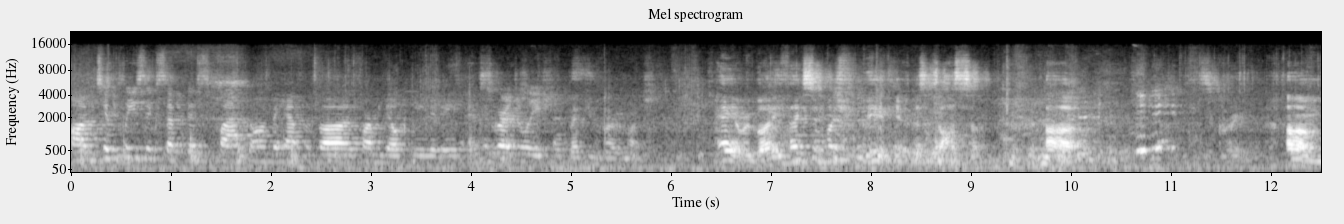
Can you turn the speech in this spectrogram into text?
Um, Tim, please accept this plaque on behalf of uh, Farmingdale community, and congratulations. Thank you very much. Hey, everybody. Thanks so much for being here. This is awesome. Uh, this is great. Um,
